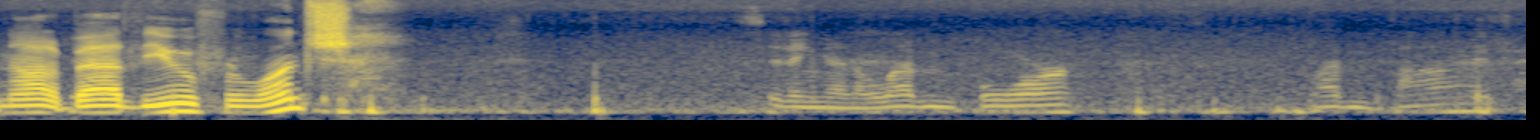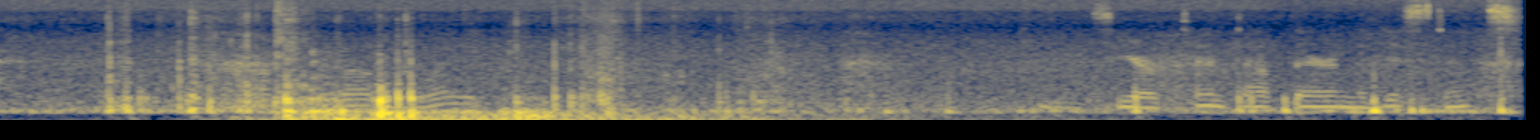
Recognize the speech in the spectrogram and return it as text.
Not a bad view for lunch. Sitting at 11.4, 11.5. See our tent out there in the distance.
